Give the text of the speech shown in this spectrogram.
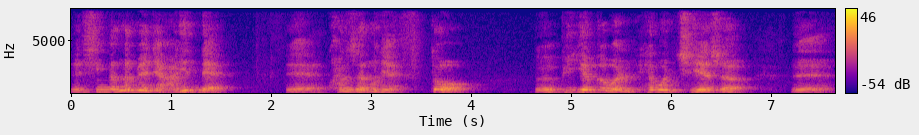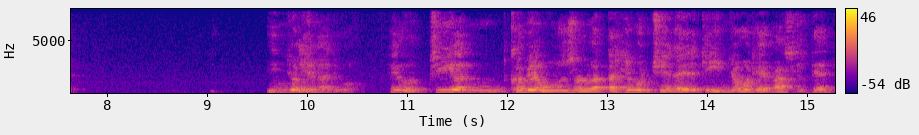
예, 신강한 면이 아닌데 예, 관성운이 또 어, 비경급을 해본 지에서 예, 인정해가지고 비경급의 운수를 갖다 해운 지에다 이렇게 인정을 해봤을 때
